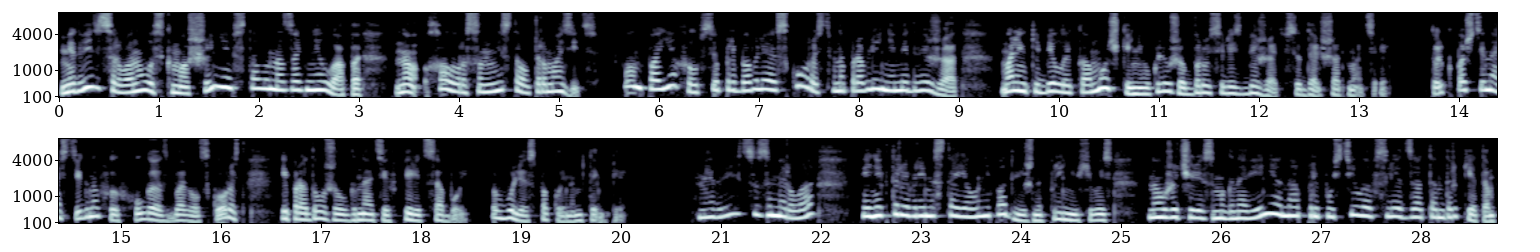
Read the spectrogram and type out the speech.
Медведица рванулась к машине и встала на задние лапы, но Халварсон не стал тормозить. Он поехал, все прибавляя скорость в направлении медвежат. Маленькие белые комочки неуклюже бросились бежать все дальше от матери. Только почти настигнув их, Хуга сбавил скорость и продолжил гнать их перед собой в более спокойном темпе. Медведица замерла и некоторое время стояла неподвижно, принюхиваясь, но уже через мгновение она припустила вслед за Тандеркетом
